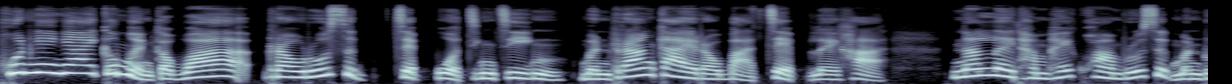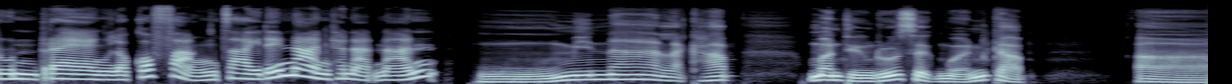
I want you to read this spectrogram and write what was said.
พูดง่าย ๆ ก็เหมือนกับว่าเรารู้สึกเจ็บปวดจริง ๆ เหมือนร่างกายเราบาดเจ็บเลยค่ะ นั่นเลยทำให้ความรู้สึกมันรุนแรง แล้วก็ฝังใจได้นานขนาดนั้นหูมีหน้าล่ะครับ มันถึงรู้สึกเหมือนกับเอ่อ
